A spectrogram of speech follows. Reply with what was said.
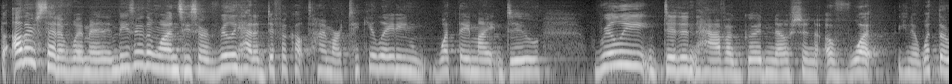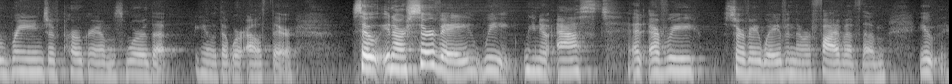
The other set of women, and these are the ones who sort of really had a difficult time articulating what they might do, really didn't have a good notion of what, you know, what the range of programs were that, you know, that were out there. So in our survey, we, you know, asked at every survey wave, and there were five of them, you know,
